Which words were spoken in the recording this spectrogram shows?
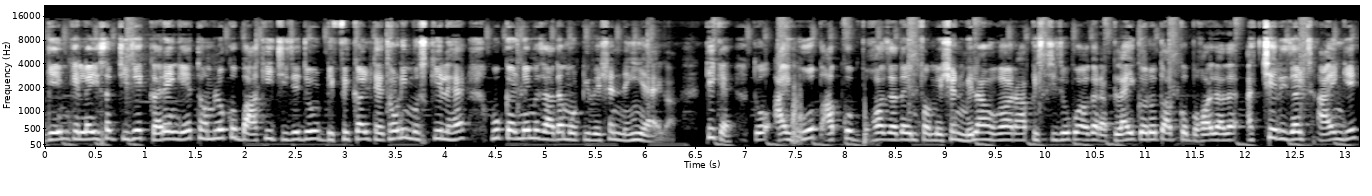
गेम खेलना, ये सब चीज़ें करेंगे तो हम लोग को बाकी चीज़ें जो डिफ़िकल्ट है, थोड़ी मुश्किल है, वो करने में ज़्यादा मोटिवेशन नहीं आएगा. ठीक है? तो आई होप आपको बहुत ज़्यादा इन्फॉर्मेशन मिला होगा और आप इस चीज़ों को अगर अप्लाई करो तो आपको बहुत ज़्यादा अच्छे रिजल्ट्स आएँगे।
